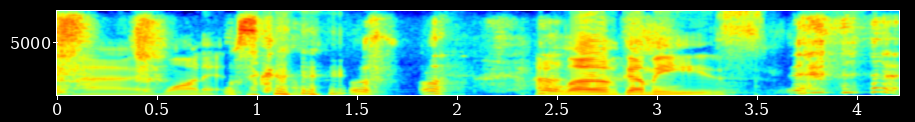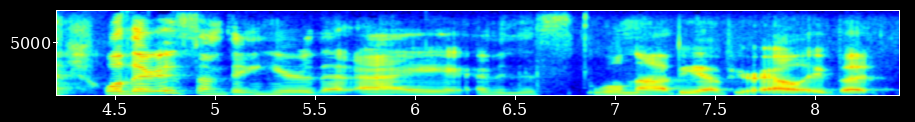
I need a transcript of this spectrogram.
I want it. I love gummies. well, there is something here that I, I mean, this will not be up your alley, but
